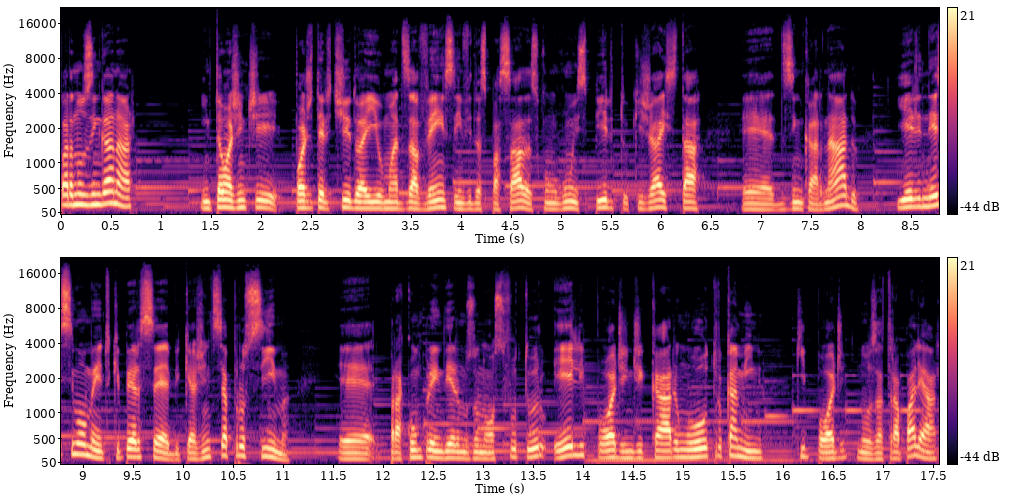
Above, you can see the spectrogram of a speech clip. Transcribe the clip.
para nos enganar. Então a gente pode ter tido aí uma desavença em vidas passadas com algum espírito que já está é, desencarnado, e ele, nesse momento que percebe que a gente se aproxima é, para compreendermos o nosso futuro, ele pode indicar um outro caminho que pode nos atrapalhar.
